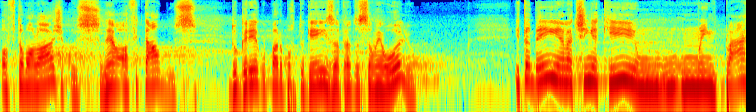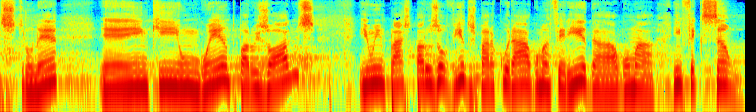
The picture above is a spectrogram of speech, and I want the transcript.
oftalmológicos, né, oftalmos, do grego para o português a tradução é olho. E também ela tinha aqui um, um emplastro, né, é, em que um unguento para os olhos e um emplastro para os ouvidos, para curar alguma ferida, alguma infecção.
